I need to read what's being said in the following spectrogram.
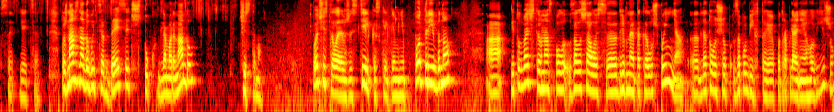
все яйце. Тож нам знадобиться 10 штук для маринаду. Чистимо. Почистила я вже стільки, скільки мені потрібно. А, і тут, бачите, у нас залишалось е, дрібне таке лушпиння. Е, Для того, щоб запобігти потраплянню його в їжу,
